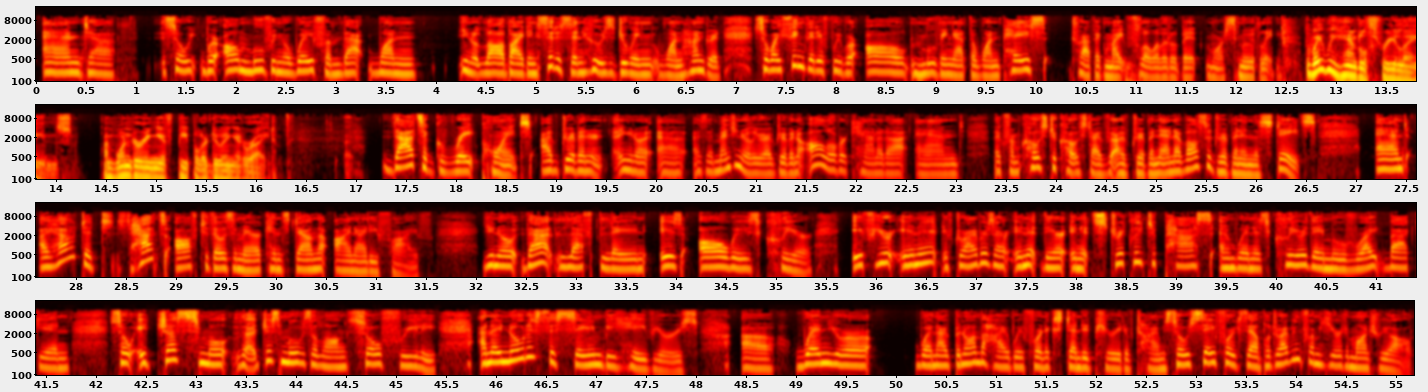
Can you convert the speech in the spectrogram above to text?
And, uh, so we're all moving away from that one you know law abiding citizen who's doing 100 so i think that if we were all moving at the one pace traffic might mm-hmm. flow a little bit more smoothly the way we handle three lanes i'm wondering if people are doing it right that's a great point. I've driven, you know, uh, as I mentioned earlier, I've driven all over Canada and like from coast to coast, I've, I've driven, and I've also driven in the States. And I have to hats off to those Americans down the I 95. You know, that left lane is always clear. If you're in it, if drivers are in it, they're in it strictly to pass, and when it's clear, they move right back in. So it just smo- uh, just moves along so freely. And I notice the same behaviors uh, when you're when I've been on the highway for an extended period of time. So, say, for example, driving from here to Montreal,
